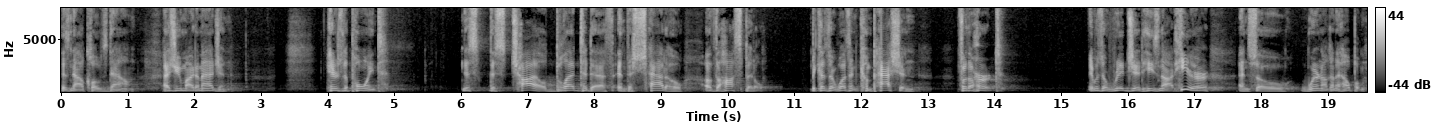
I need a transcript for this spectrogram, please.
is now closed down, as you might imagine. Here's the point this, this child bled to death in the shadow of the hospital because there wasn't compassion for the hurt. It was a rigid, he's not here, and so we're not going to help him.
